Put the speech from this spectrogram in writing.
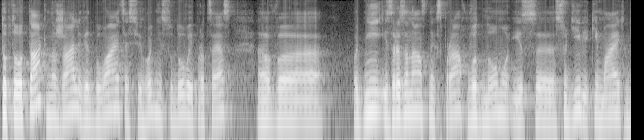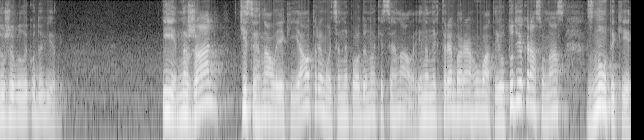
Тобто, отак, на жаль, відбувається сьогодні судовий процес е, в е, одній із резонансних справ в одному із е, судів, які мають дуже велику довіру. І, на жаль, ті сигнали, які я отримую, це не поодинокі сигнали, і на них треба реагувати. І отут якраз у нас знов-таки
